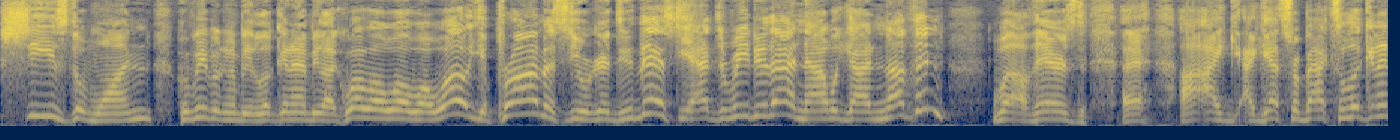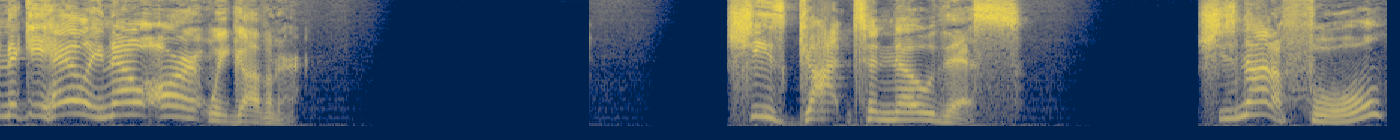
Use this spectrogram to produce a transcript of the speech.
she's the one who people are going to be looking at and be like, whoa, whoa, whoa, whoa, whoa, you promised you were going to do this. You had to redo that. Now we got nothing. Well, there's, uh, I, I guess we're back to looking at Nikki Haley now, aren't we, Governor? She's got to know this. She's not a fool.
